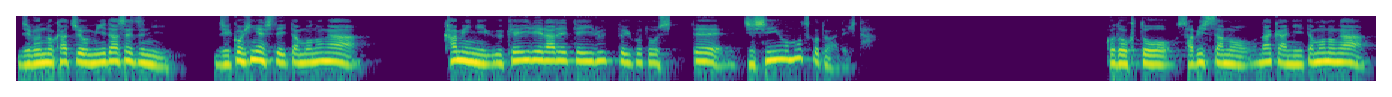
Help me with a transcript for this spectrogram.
自分の価値を見出せずに自己卑下していた者が神に受け入れられているということを知って自信を持つことができた。孤独と寂しさの中にいた者が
